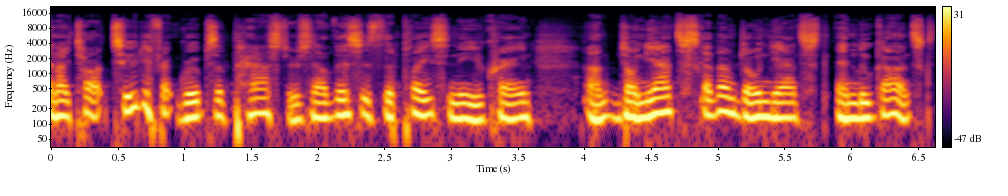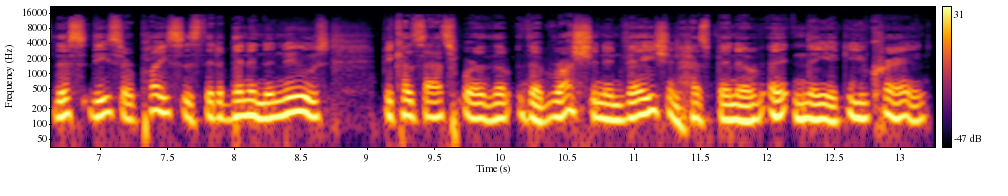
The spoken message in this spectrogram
and I taught two different groups of pastors. Now, this is the place in the Ukraine, um, Donetsk, Donetsk, and Lugansk. This, these are places that have been in the news because that's where the, the Russian invasion has been in the Ukraine.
